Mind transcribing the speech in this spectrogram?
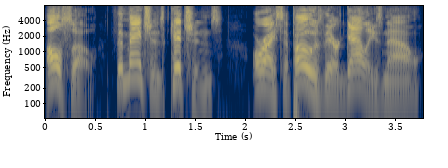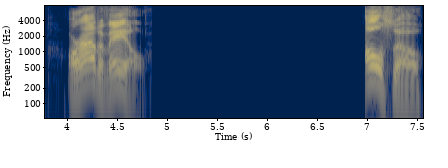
Also, the mansion's kitchens, or I suppose they're galleys now, are out of ale. Also,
